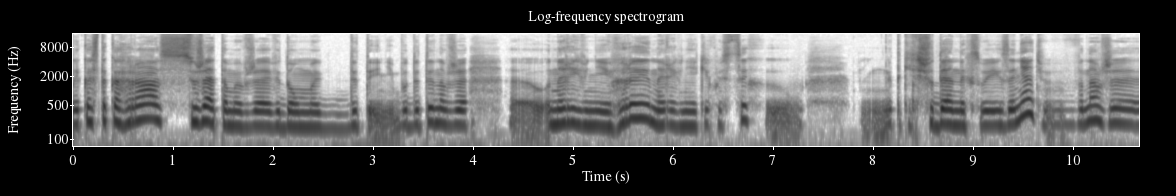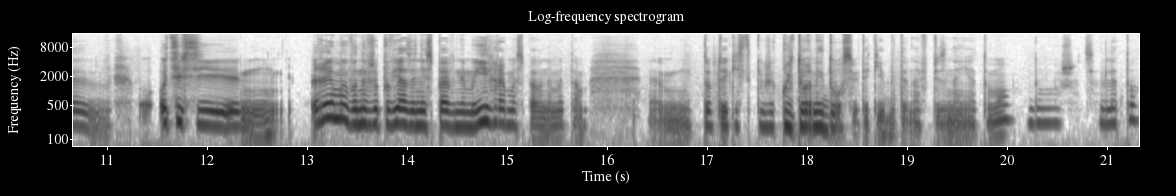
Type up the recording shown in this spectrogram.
якась така гра з сюжетами вже відомими дитині, бо дитина вже на рівні гри, на рівні якихось цих таких щоденних своїх занять, вона вже оці всі Рими, вони вже пов'язані з певними іграми, з певними там. Ем, тобто якийсь такий вже культурний досвід, який дитина впізнає. Тому думаю, що це для того.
